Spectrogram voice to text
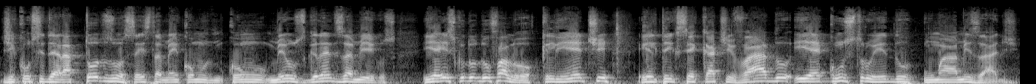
de considerar todos vocês também como, como meus grandes amigos. E é isso que o Dudu falou: cliente ele tem que ser cativado e é construído uma amizade.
